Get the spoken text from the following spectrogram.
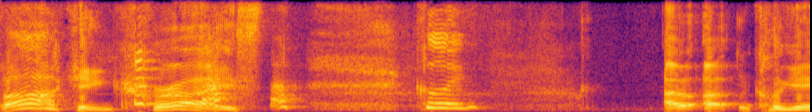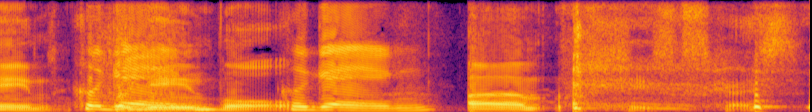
Fucking Christ. Cleg, uh, uh, Clegane. Clegane, Bowl. Clegane. Jesus Christ.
